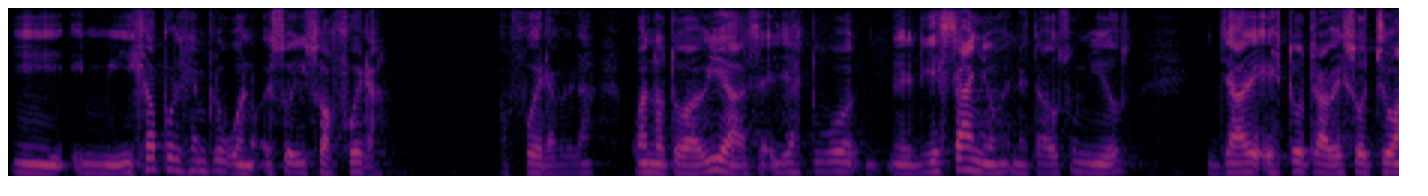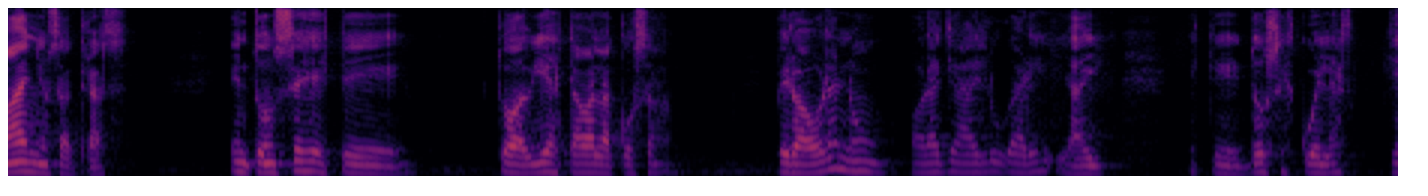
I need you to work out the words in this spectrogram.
Y, mi hija, por ejemplo, bueno, eso hizo afuera, afuera, ¿verdad? Cuando todavía, ella estuvo 10 eh, años en Estados Unidos, ya esto otra vez 8 años atrás. Entonces, este, todavía estaba la cosa, pero ahora no, ahora ya hay lugares, y hay este, dos escuelas que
